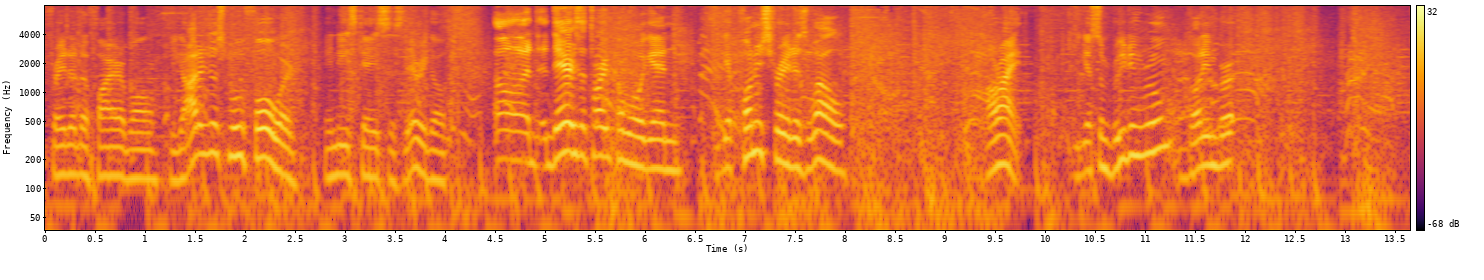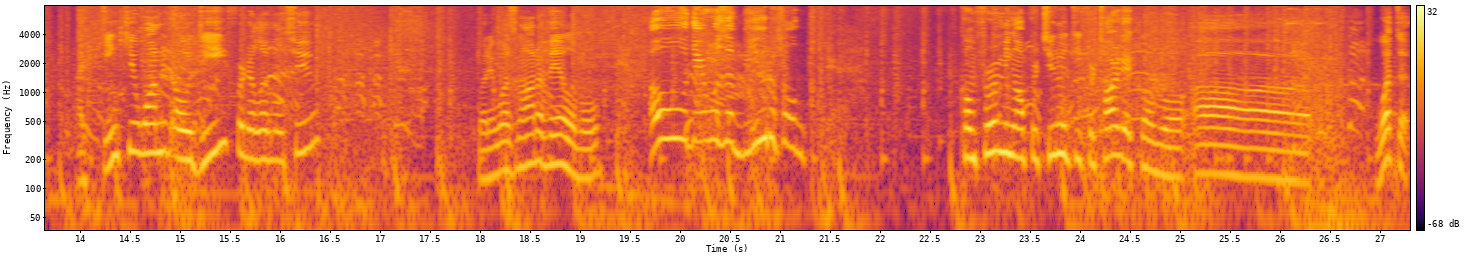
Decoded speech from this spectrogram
Afraid of the fireball. You gotta just move forward in these cases. There we go. Oh, there's a target combo again. You get punished for it as well. Alright. You get some breathing room. Got him I think you wanted OD for the level 2. But it was not available. Oh, there was a beautiful confirming opportunity for target combo. Uh, what the?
